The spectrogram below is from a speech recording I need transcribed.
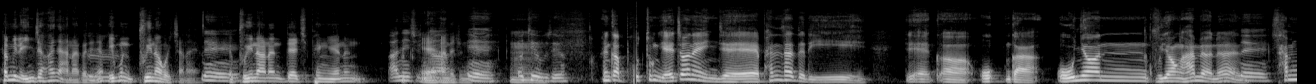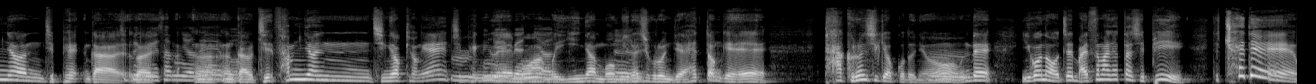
혐의를 인정하냐 안 하거든요. 음. 이분 부인하고 있잖아요. 네. 부인하는데 집행유예는 안 해준다. 예, 안 해준다. 예. 어떻게 음. 보세요? 그러니까 보통 예전에 이제 판사들이 이제 어, 오, 그러니까 5년 구형하면은 네. 3년 집행, 그러니까 집행유예 어, 3년에 어, 그러니까 뭐. 지, 3년 징역형에 집행유예 몇 뭐, 년. 뭐 2년 뭐 네. 이런 식으로 이제 했던 게 다 그런 식이었거든요. 음. 근데 이거는 어제 말씀하셨다시피 최대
